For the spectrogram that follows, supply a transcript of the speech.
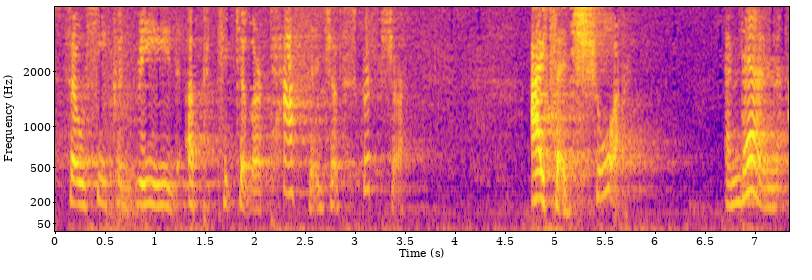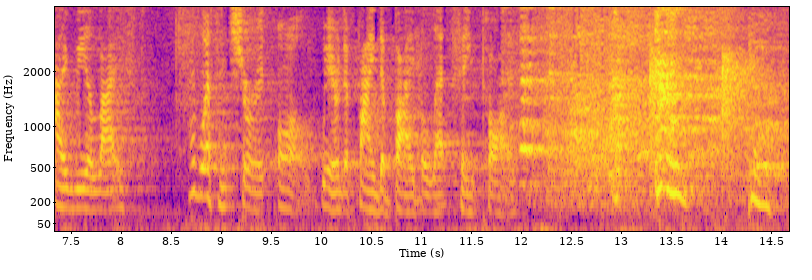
so he could read a particular passage of Scripture. I said, sure. And then I realized I wasn't sure at all where to find a Bible at St. Paul's.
